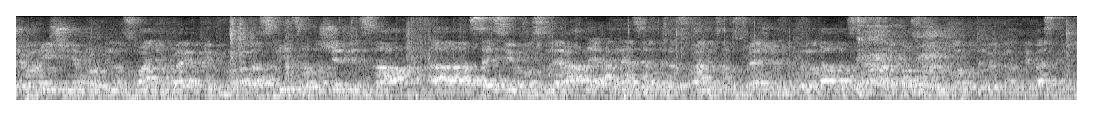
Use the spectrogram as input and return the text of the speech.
що рішення про фінансування проєктів е, слід залишити за е, сесією обласної ради, а не за фінансування за розпорядженням. Це просто можливо виконати дій.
